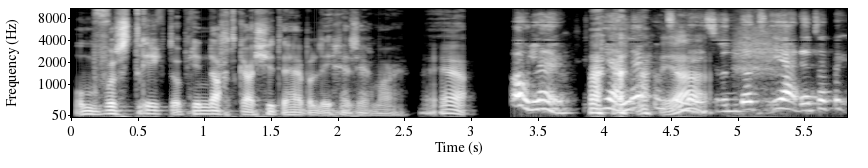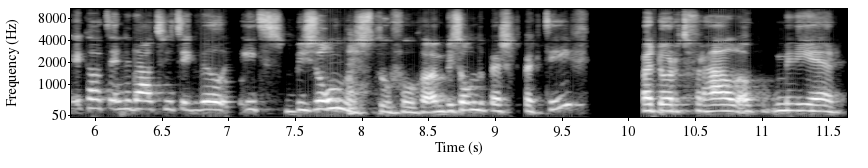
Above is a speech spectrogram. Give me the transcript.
om verstrikt op je nachtkastje te hebben liggen, zeg maar. Ja. Oh, leuk. Ja, leuk om te Ja. lezen. Want dat, ja, dat heb ik, ik had inderdaad zoiets, ik wil iets bijzonders toevoegen. Een bijzonder perspectief, waardoor het verhaal ook meer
